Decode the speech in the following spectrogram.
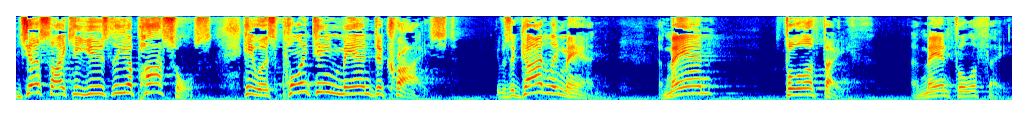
just like he used the apostles. He was pointing men to Christ. He was a godly man, a man full of faith. A man full of faith.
